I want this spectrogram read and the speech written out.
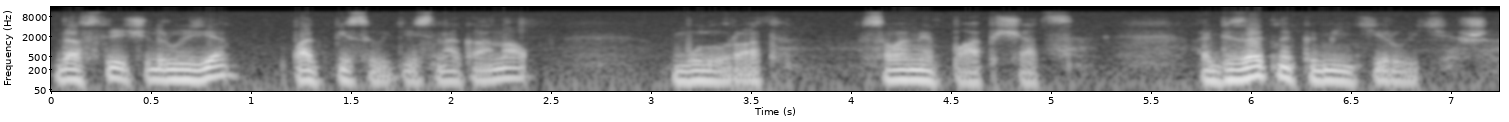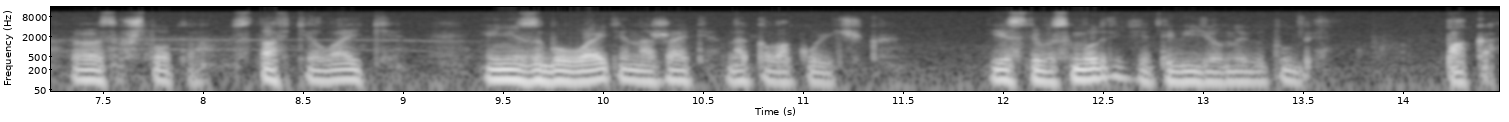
До встречи, друзья. Подписывайтесь на канал. Буду рад с вами пообщаться. Обязательно комментируйте э, что-то, ставьте лайки и не забывайте нажать на колокольчик, если вы смотрите это видео на ютубе. Пока!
